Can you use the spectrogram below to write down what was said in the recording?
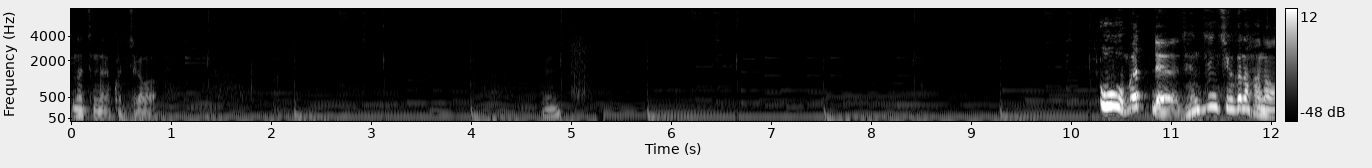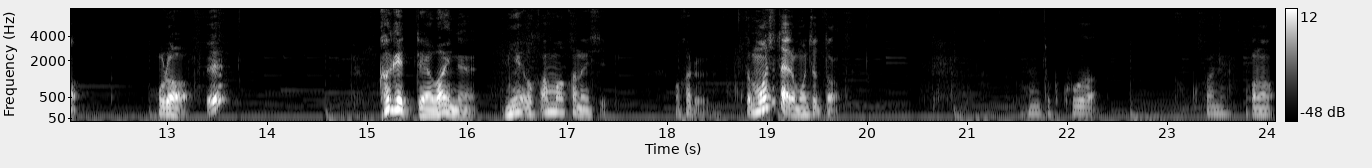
なっちゃうんだよこっち側おお待って全然違うかな花ほらえ影ってやばいね。見えあんまわかんないし。わかる？もうちょっとやろもうちょっと。ほんとここがここがねこの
